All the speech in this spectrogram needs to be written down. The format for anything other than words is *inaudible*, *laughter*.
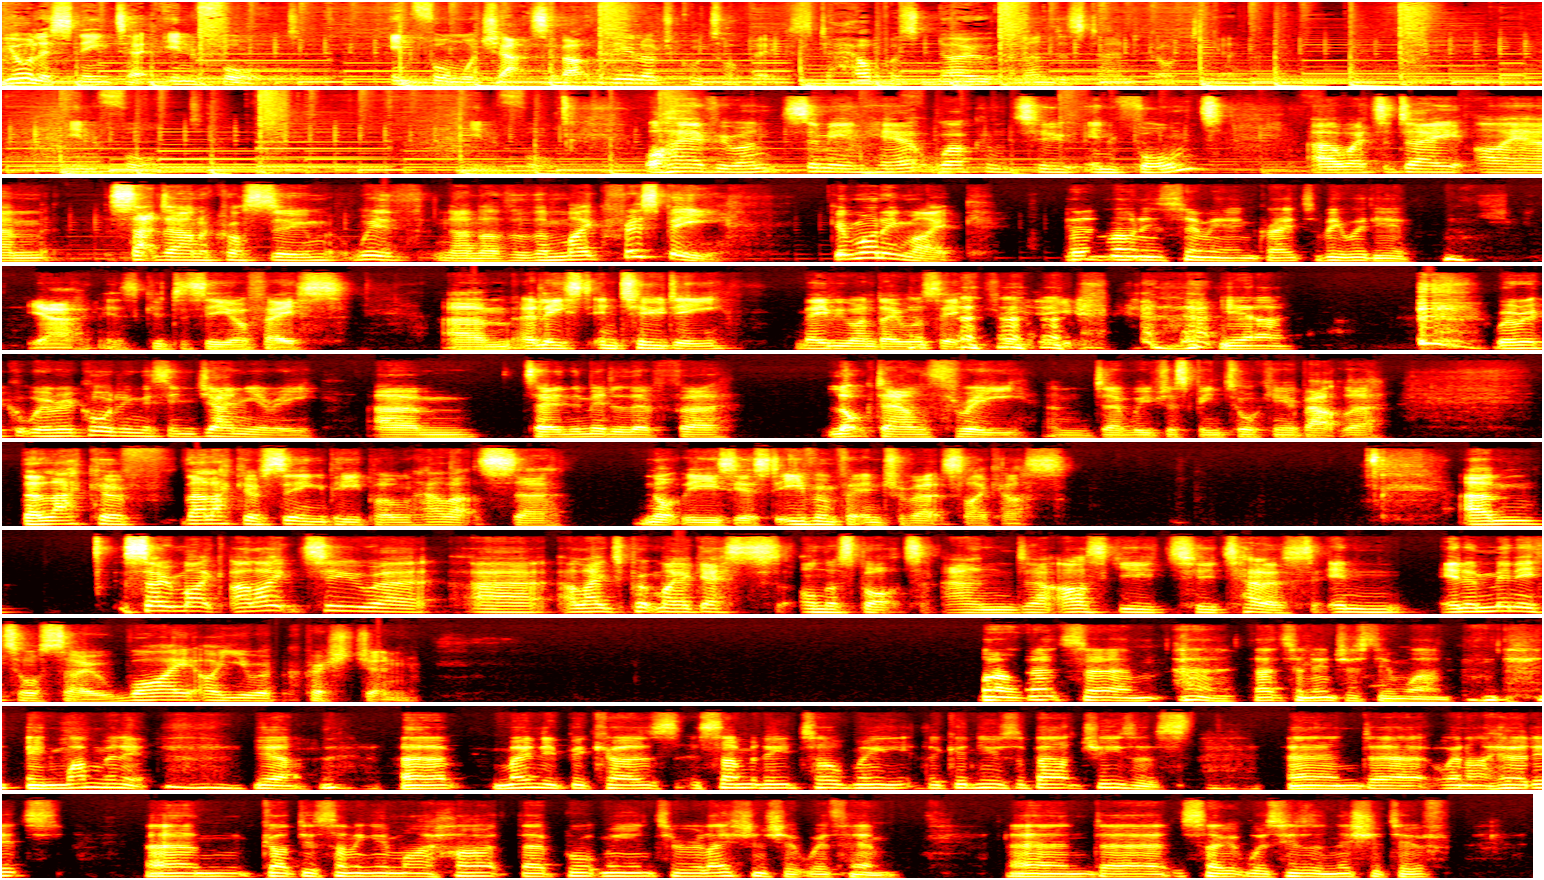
You're listening to Informed, informal chats about theological topics to help us know and understand God together. Informed. Informed. Well, hi everyone, Simeon here. Welcome to Informed, uh, where today I am sat down across Zoom with none other than Mike Frisby. Good morning, Mike. Good morning, Simeon. Great to be with you. Yeah, it's good to see your face, um, at least in 2D. Maybe one day we'll see it in 3D. *laughs* yeah. *laughs* we're, rec- we're recording this in January, um, so in the middle of uh, lockdown three, and uh, we've just been talking about the the lack of the lack of seeing people and how that's uh, not the easiest, even for introverts like us. Um, so, Mike, I like to uh, uh, I like to put my guests on the spot and uh, ask you to tell us in in a minute or so why are you a Christian? Well, that's um, *clears throat* that's an interesting one. *laughs* in one minute, *laughs* yeah, uh, mainly because somebody told me the good news about Jesus, and uh, when I heard it, um, God did something in my heart that brought me into relationship with Him, and uh, so it was His initiative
